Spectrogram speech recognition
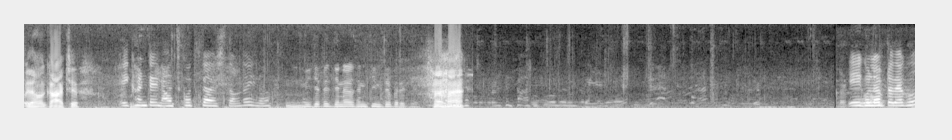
ওই দেখো গাছের। এইখানটায় নাচ করতে আসতাম তাই না? নিজেদের জেনারেশন কিনতে পেরেছে। এই গোলাপটা দেখো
